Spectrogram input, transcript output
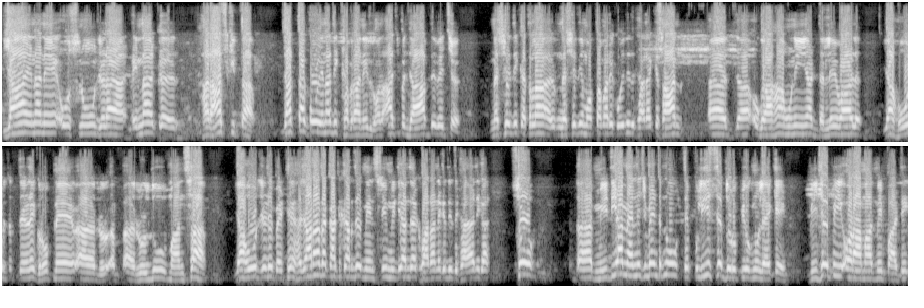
ਜਾਂ ਇਹਨਾਂ ਨੇ ਉਸ ਨੂੰ ਜਿਹੜਾ ਇੰਨਾ ਕੁ ਹਰਾਸ ਕੀਤਾ, ਜਦ ਤੱਕ ਉਹ ਇਹਨਾਂ ਦੀ ਖਬਰਾਂ ਨਹੀਂ ਦਿਖਾਉਂਦਾ। ਅੱਜ ਪੰਜਾਬ ਦੇ ਵਿੱਚ ਨਸ਼ੇ ਦੀ ਕਤਲਾ, ਨਸ਼ੇ ਦੀਆਂ ਮੌਤਾਂ ਬਾਰੇ ਕੋਈ ਨਹੀਂ ਦਿਖਾ ਰਿਹਾ। ਕਿਸਾਨ ਉਗਰਾਹਾਂ ਹੋਣੀ ਜਾਂ ਡੱਲੇਵਾਲ ਜਾਂ ਹੋਰ ਜਿਹੜੇ ਗਰੁੱਪ ਨੇ ਰੁਲਦੂ ਮਾਨਸਾ ਜਾਂ ਹੋਰ ਜਿਹੜੇ ਬੈਠੇ, ਹਜ਼ਾਰਾਂ ਦਾ ਕੱਟ ਕਰਦੇ ਮੇਨਸਟ੍ਰੀਮ ਮੀਡੀਆ ਦੇ ਅਖਬਾਰਾਂ ਨੇ ਕਦੀ ਦਿਖਾਇਆ ਨਹੀਂਗਾ ਸੋ ਮੀਡੀਆ ਮੈਨੇਜਮੈਂਟ ਨੂੰ ਤੇ ਪੁਲਿਸ ਦੇ ਦੁਰਉਪਯੋਗ ਨੂੰ ਲੈ ਕੇ ਬੀਜੇਪੀ ਔਰ ਆਮ ਆਦਮੀ ਪਾਰਟੀ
